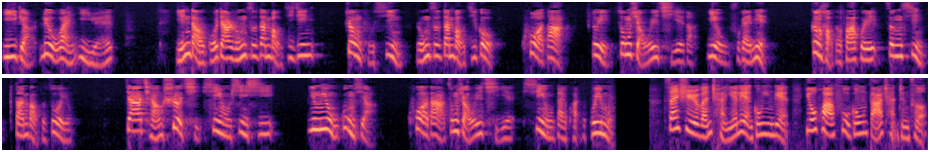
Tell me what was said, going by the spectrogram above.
1.6万亿元，引导国家融资担保基金、政府性。”融资担保机构扩大对中小微企业的业务覆盖面，更好地发挥增信担保的作用，加强涉企信用信息应用共享，扩大中小微企业信用贷款的规模。三是稳产业链供应链，优化复工达产政策，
